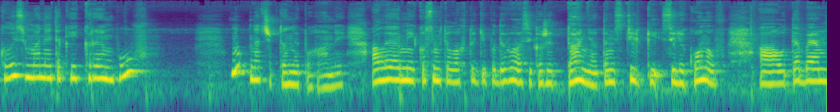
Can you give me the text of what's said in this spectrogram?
колись у мене такий крем був. Ну, начебто непоганий. Але мій косметолог тоді подивилась і каже: Таня, там стільки силіконів, а у тебе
